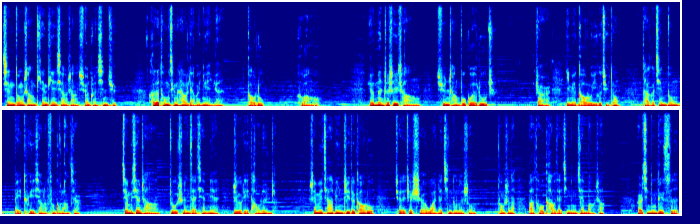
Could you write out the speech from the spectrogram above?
靳东上《天天向上》宣传新剧，和他同行的还有两位女演员高露和王鸥。原本这是一场寻常不过的录制。然而，因为高露一个举动，他和靳东被推向了风口浪尖。节目现场，主持人在前面热烈讨论着，身为嘉宾之一的高露却在这时挽着靳东的手，同时呢，把头靠在靳东肩膀上，而靳东对此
